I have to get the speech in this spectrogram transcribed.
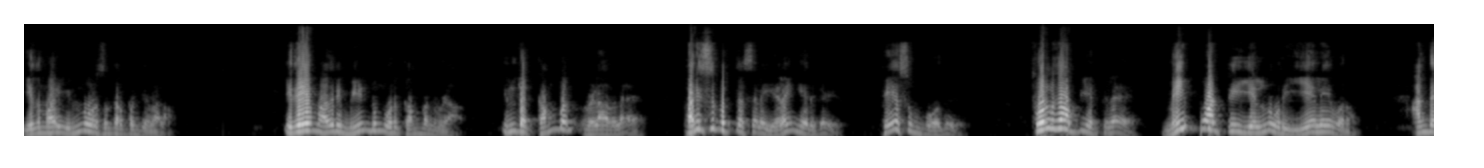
இது மாதிரி இன்னொரு சந்தர்ப்பம் சொல்லலாம். இதே மாதிரி மீண்டும் ஒரு கம்பன் விழா. இந்த கம்பன் விழாவுல பரிசு பெற்ற சில இளைஞர்கள் பேசும்போது தொல்காப்பியத்துல மெய்ப்பாட்டு இயல்னு ஒரு இயலே வரும். அந்த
